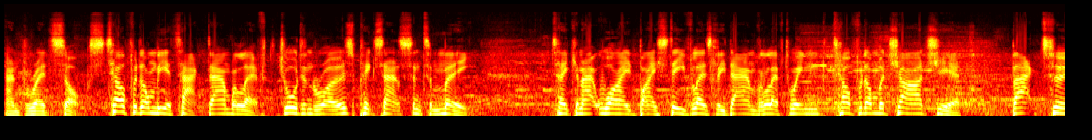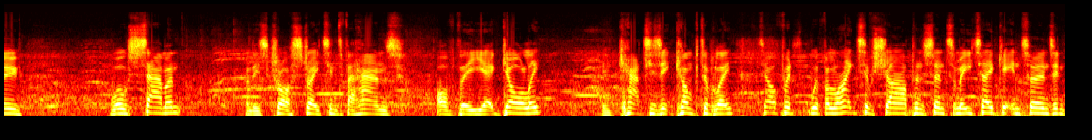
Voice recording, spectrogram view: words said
and red socks. Telford on the attack, down the left. Jordan Rose picks out centre me. Taken out wide by Steve Leslie down the left wing. Telford on the charge here back to Will Salmon and he's crossed straight into the hands of the uh, goalie who catches it comfortably. Telford with the likes of Sharp and Centre-Me take it in turns in,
